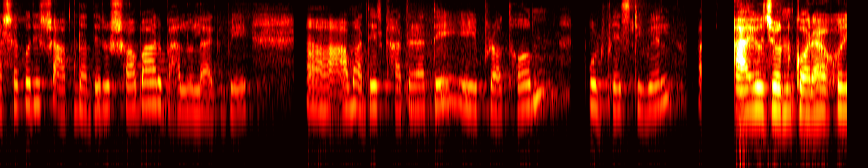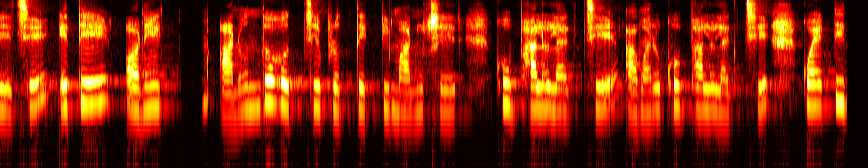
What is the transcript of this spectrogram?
আশা করি আপনাদেরও সবার ভালো লাগবে। আমাদের খাতড়াতে এই প্রথম ফুড ফেস্টিভ্যাল আয়োজন করা হয়েছে। এতে অনেক আনন্দ হচ্ছে প্রত্যেকটি মানুষের। খুব ভালো লাগছে, আমারও খুব ভালো লাগছে। কয়েকদিন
